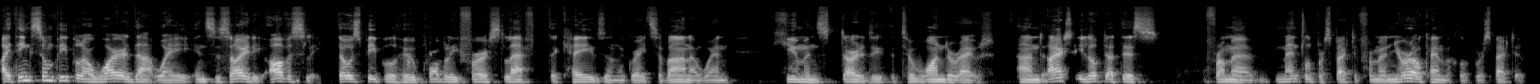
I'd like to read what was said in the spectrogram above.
I think some people are wired that way in society. Obviously, those people who probably first left the caves and the Great Savannah when humans started to, to wander out. And I actually looked at this from a mental perspective, from a neurochemical perspective.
